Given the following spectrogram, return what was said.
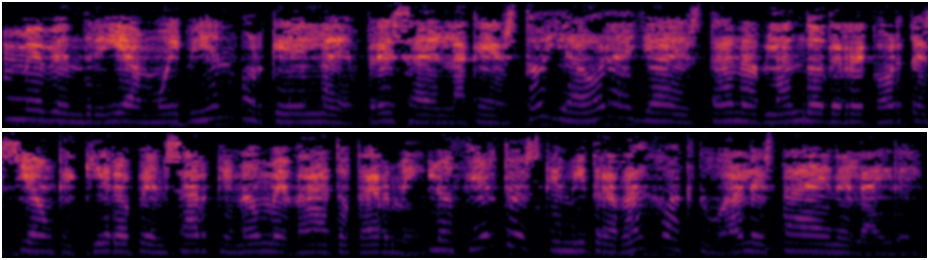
me vendría muy bien porque en la empresa en la que estoy ahora ya están hablando de recortes y aunque quiero pensar que no me va a tocarme, lo cierto es que mi trabajo actual está en el aire.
